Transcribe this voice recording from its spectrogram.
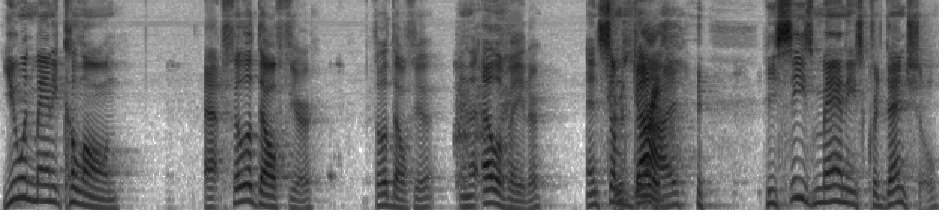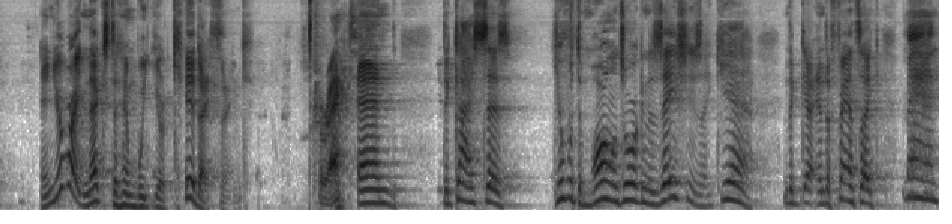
You and Manny Colon at Philadelphia, Philadelphia, in an elevator, and some guy he sees Manny's credential, and you're right next to him with your kid, I think. Correct. And the guy says, You're with the Marlins organization? He's like, Yeah. And the guy and the fan's like, Man,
